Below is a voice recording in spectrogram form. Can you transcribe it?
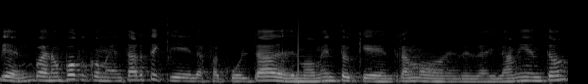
Bien, bueno, un poco comentarte que la facultad, desde el momento que entramos en el aislamiento,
